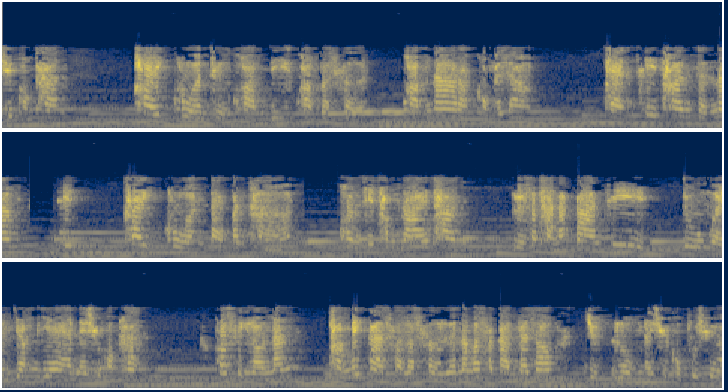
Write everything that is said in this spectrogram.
ชีวิตของท่านใครครวญถึงความดีความประเสริฐ ความน่ารักของพระเจ้า แทนที่ท่านจะนั่งคิดใคร่ครวญแต่ปัญหา คนที่ทำร้ายท่าน หรือสถานการณ์ที่ดูเหมือนย่ำแย่ในชีวิตของท่าน เพราะสิ่งเหล่านั้นทำให้การสรรเสริญและนมัสการพระเจ้าหยุดลงในชีวิตของผู้เชื่อ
